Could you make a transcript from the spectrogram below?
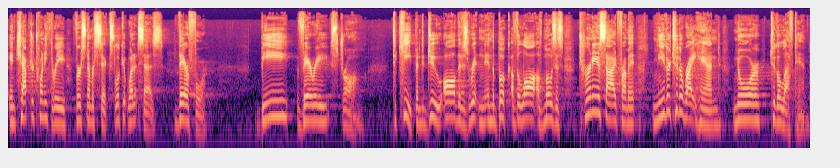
in chapter 23, verse number 6. Look at what it says. Therefore, be very strong to keep and to do all that is written in the book of the law of Moses, turning aside from it neither to the right hand nor to the left hand.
